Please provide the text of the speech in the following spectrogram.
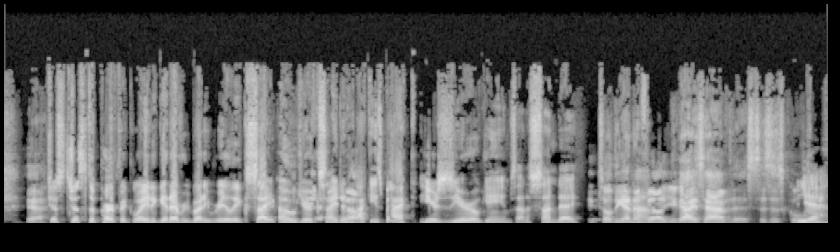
Yeah. just just the perfect way to get everybody really excited oh you're excited no. hockey's back here's zero games on a sunday They told the NFL, you guys have this. This is cool. Yeah.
